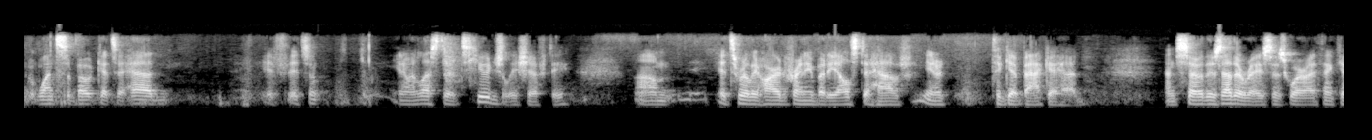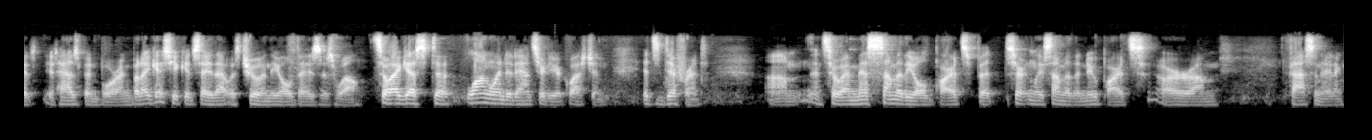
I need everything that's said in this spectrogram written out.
once the boat gets ahead, if it's you know, unless it's hugely shifty, um, it's really hard for anybody else to have you know to get back ahead. And so there's other races where I think it, it has been boring, but I guess you could say that was true in the old days as well. So I guess to long-winded answer to your question, it's different. Um, and so I miss some of the old parts, but certainly some of the new parts are um, fascinating.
